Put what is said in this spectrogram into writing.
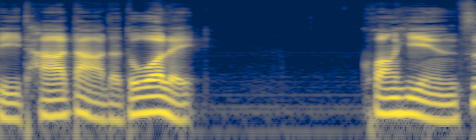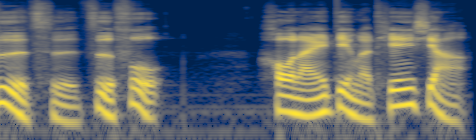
比他大得多嘞。”匡胤自此自负，后来定了天下，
